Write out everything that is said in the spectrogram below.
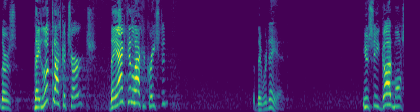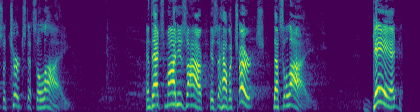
There's, they looked like a church, they acted like a Christian, but they were dead. You see, God wants a church that's alive. And that's my desire, is to have a church that's alive. Dead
